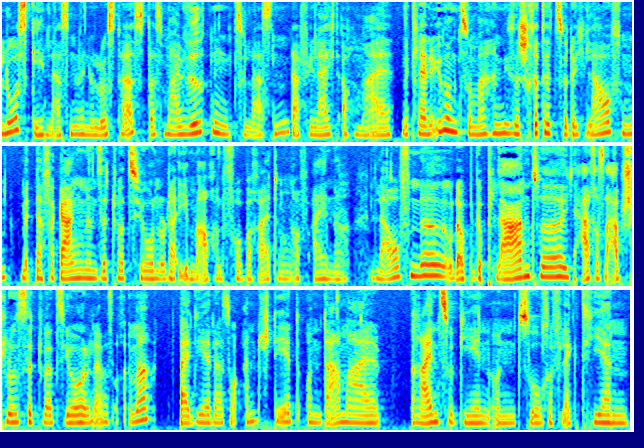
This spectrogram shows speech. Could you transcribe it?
losgehen lassen, wenn du Lust hast, das mal wirken zu lassen, da vielleicht auch mal eine kleine Übung zu machen, diese Schritte zu durchlaufen mit einer vergangenen Situation oder eben auch in Vorbereitung auf eine laufende oder geplante Jahresabschlusssituation oder was auch immer bei dir da so ansteht und da mal reinzugehen und zu reflektieren,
